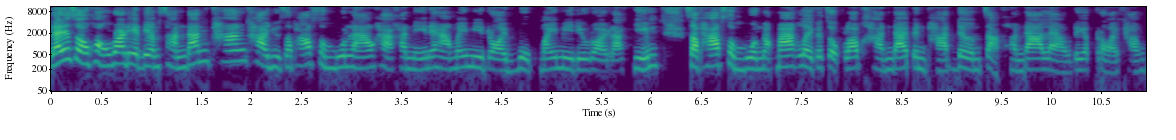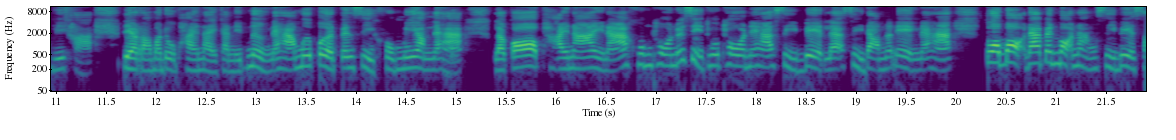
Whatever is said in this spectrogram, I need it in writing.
และในส่วนของรายละเอียดเหลี่ยมสันด้านข้างค่ะอยู่สภาพสมบูรณ์แล้วค่ะคันนี้นะคะไม่มีรอยบุบไม่มีริ้วรอยรักยิ้ม สภาพสมบูรณ์มากๆเลยกระจกรอบคันได้เป็นพาร์ทเดิมจาก Honda แล้วเรียบร้อยค่ะคุณพี่คะเดี๋ยวเรามาดูภายในกันนิดหนึ่งนะคะมือเปิดเป็นสีโครเมียมนะคะแล้วก็ภายในนะคุมโทนด้วยสีทูโทนนะคะสีเบจและสีดำนั่นเองนะคะตัวเบาะได้เป็นเบาะหนังสีเบจส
